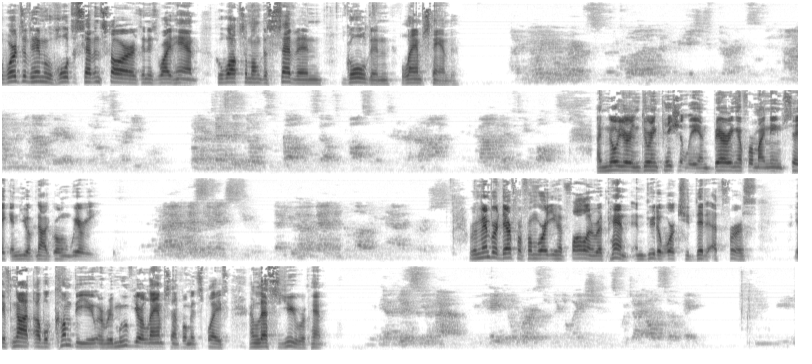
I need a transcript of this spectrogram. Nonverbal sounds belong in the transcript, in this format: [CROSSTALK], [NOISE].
The words of him who holds the seven stars in his right hand, who walks among the seven golden lampstand. I know you're enduring patiently and bearing it for my name's sake, and you have not grown weary. Remember therefore from where you have fallen, repent and do the works you did at first. If not, I will come to you and remove your lampstand from its place unless you repent.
